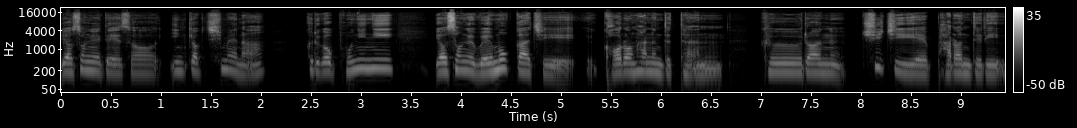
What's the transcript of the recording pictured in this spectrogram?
여성에 대해서 인격 침해나 그리고 본인이 여성의 외모까지 거론하는 듯한 그런 취지의 발언들이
